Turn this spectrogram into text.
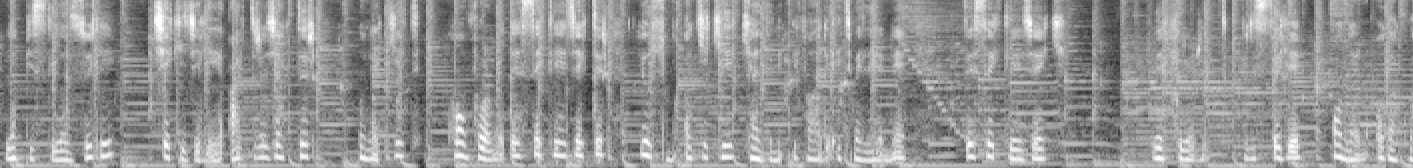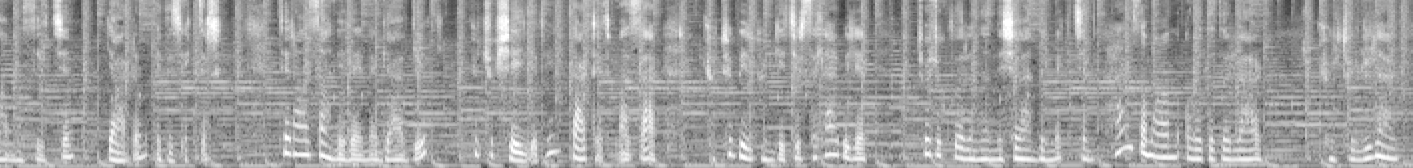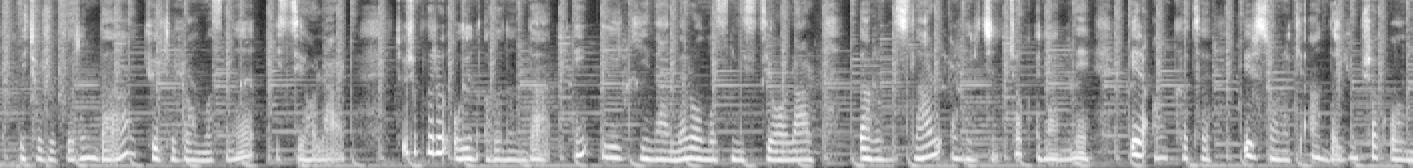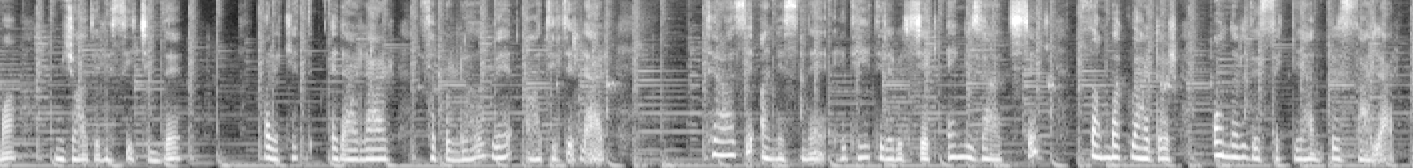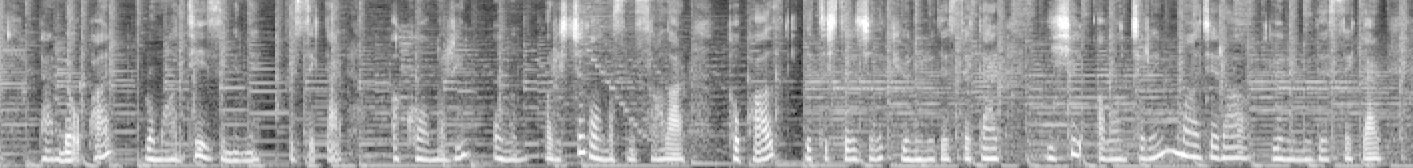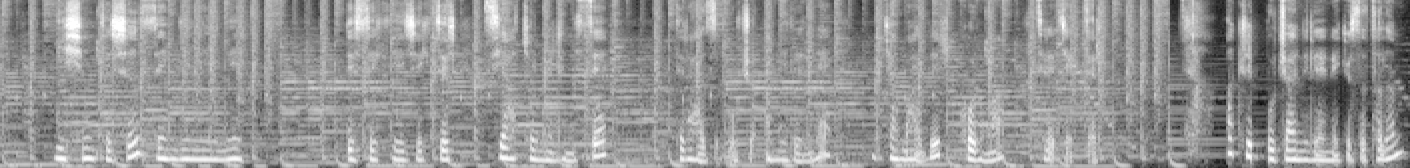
Lapis lazuli çekiciliği artıracaktır. Unekit konforunu destekleyecektir. Yosun akiki kendini ifade etmelerini destekleyecek ve florit kristali onların odaklanması için yardım edecektir. Terazi annelerine geldik. Küçük şeyleri dert etmezler. Kötü bir gün geçirseler bile çocuklarını neşelendirmek için her zaman oradadırlar. Kültürlüler ve çocukların da kültürlü olmasını istiyorlar. Çocukları oyun alanında en iyi giyinenler olmasını istiyorlar. Davranışlar onlar için çok önemli. Bir an katı, bir sonraki anda yumuşak olma mücadelesi içinde hareket ederler, sabırlı ve adildirler. Terazi annesine hediye edilebilecek en güzel çiçek zambaklardır. Onları destekleyen kristaller. Pembe opal romantizmini destekler. Aquamarin onun barışçıl olmasını sağlar. Topaz yatıştırıcılık yönünü destekler. Yeşil avançarın macera yönünü destekler. Yeşim taşı zenginliğini destekleyecektir. Siyah turmalin ise terazi burcu annelerine mükemmel bir koruma getirecektir. Akrep burcu annelerine göz atalım.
